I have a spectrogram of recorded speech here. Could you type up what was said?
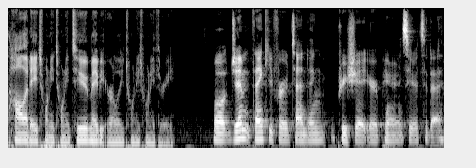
holiday 2022, maybe early 2023. Well, Jim, thank you for attending. Appreciate your appearance here today.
